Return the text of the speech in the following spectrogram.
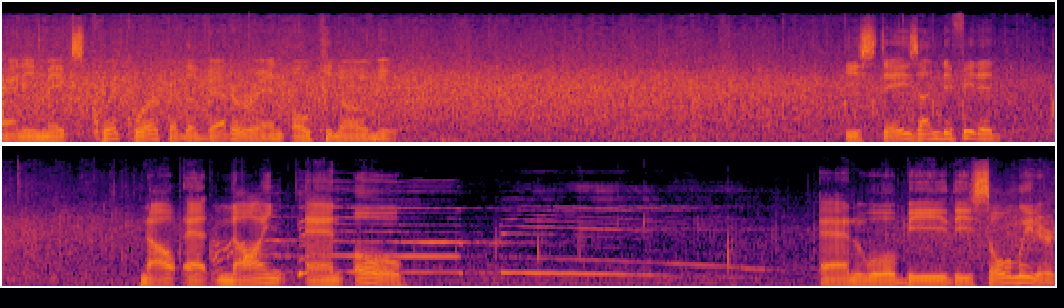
and he makes quick work of the veteran Okinoumi. He stays undefeated, now at 9 and 0, and will be the sole leader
